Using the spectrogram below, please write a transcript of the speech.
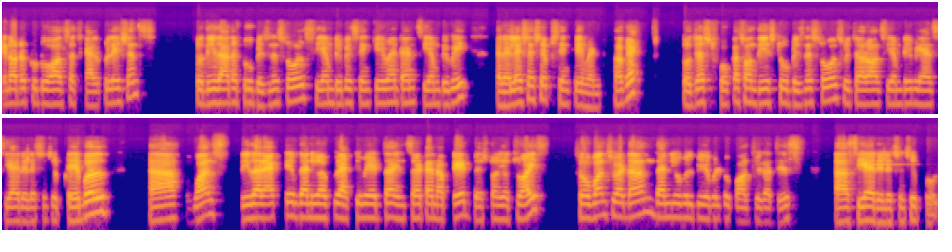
in order to do all such calculations. So these are the two business rules cmdb sync event and cmdb relationship sync event. Okay. So just focus on these two business rules, which are on CMDB and CI relationship table. Uh, once these are active, then you have to activate the insert and update based on your choice. So once you are done, then you will be able to configure this uh, CI relationship rule.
